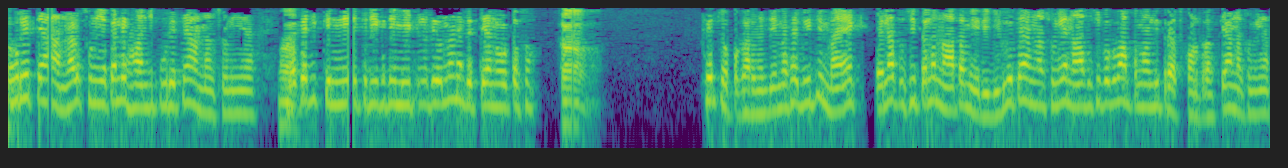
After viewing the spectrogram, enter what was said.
ਪੂਰੇ ਧਿਆਨ ਨਾਲ ਸੁਣੀ ਆ ਕਹਿੰਦੇ ਹਾਂ ਜੀ ਪੂਰੇ ਧਿਆਨ ਨਾਲ ਸੁਣੀ ਆ। ਮੈਂ ਕਿਹਾ ਜੀ ਕਿੰਨੀ ਤਰੀਕ ਦੀ ਮੀਟਿੰਗ ਦੇ ਉਹਨਾਂ ਨੇ ਦਿੱਤੇ ਨੋਟਿਸ ਹਾਂ। ਫਿਰ ਚੁੱਪ ਕਰ ਜਾਂਦੇ ਮੈਂ ਕਿਹਾ ਵੀਰ ਜੀ ਮੈਂ ਪਹਿਲਾਂ ਤੁਸੀਂ ਪਹਿਲਾਂ ਨਾ ਤਾਂ ਮੇਰੀ ਵੀਡੀਓ ਧਿਆਨ ਨਾਲ ਸੁਣੀਆ ਨਾ ਤੁਸੀਂ ਭਗਵੰਤ ਮਾਨ ਦੀ ਪ੍ਰੈਸ ਕਾਨਫਰੰਸ ਧਿਆਨ ਨਾਲ ਸੁਣੀਆ।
